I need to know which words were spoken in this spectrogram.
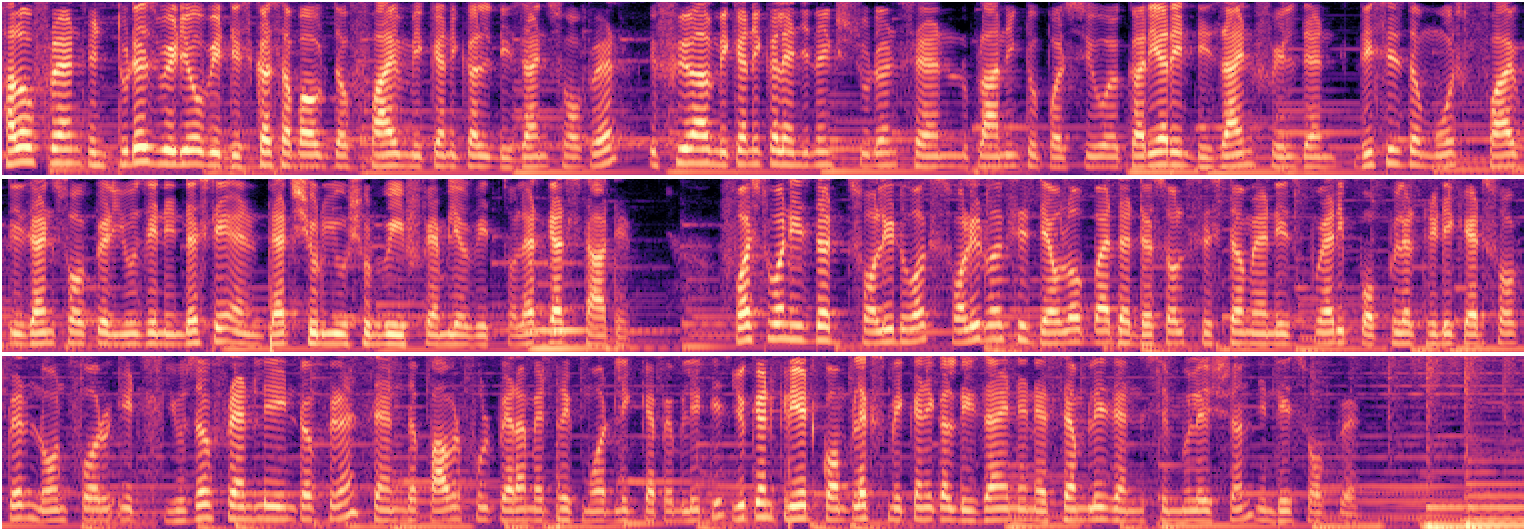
Hello friends, in today's video we discuss about the 5 mechanical design software. If you are mechanical engineering students and planning to pursue a career in design field then this is the most 5 design software used in industry and that should you should be familiar with. So let's get started. First one is the SolidWorks. SolidWorks is developed by the Dassault system and is very popular 3D CAD software known for its user-friendly interface and the powerful parametric modeling capabilities. You can create complex mechanical design and assemblies and simulation in this software.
